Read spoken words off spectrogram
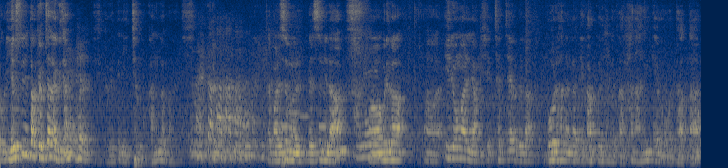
우리 예수님밖에 없잖아요 그죠? 그것들이 천국 가는 거 봐라 자, 말씀을 맺습니다. 어, 우리가 어, 일용할 양식 첫째 우리가 뭘 하든가 내 갖고 있는 것다 하나님께로부터 왔다.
